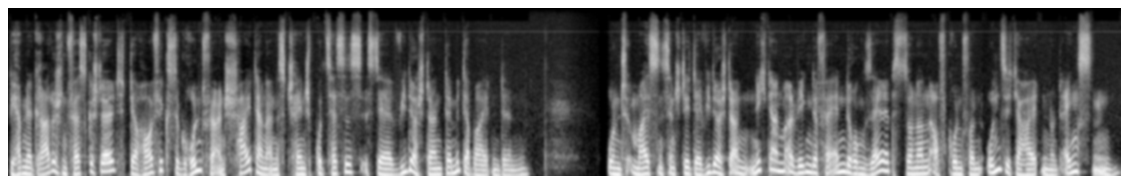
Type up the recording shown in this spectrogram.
Wir haben ja gerade schon festgestellt, der häufigste Grund für ein Scheitern eines Change-Prozesses ist der Widerstand der Mitarbeitenden. Und meistens entsteht der Widerstand nicht einmal wegen der Veränderung selbst, sondern aufgrund von Unsicherheiten und Ängsten.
